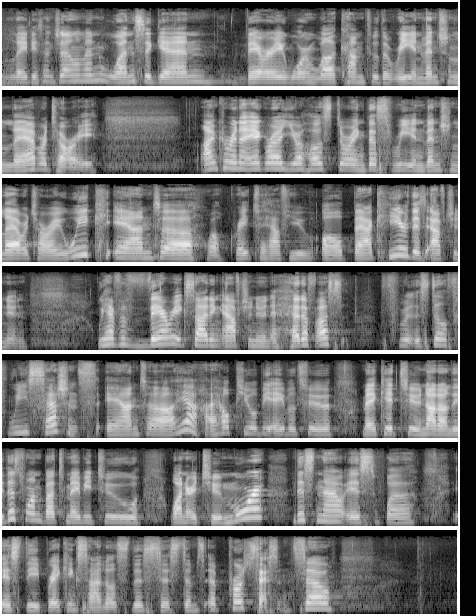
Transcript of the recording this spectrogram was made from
Ladies and gentlemen, once again, very warm welcome to the Reinvention Laboratory. I'm Corinna Egra, your host during this Reinvention Laboratory week, and uh, well, great to have you all back here this afternoon. We have a very exciting afternoon ahead of us, th still three sessions, and uh, yeah, I hope you'll be able to make it to not only this one, but maybe to one or two more. This now is, well, is the Breaking Silos, the systems approach session. So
